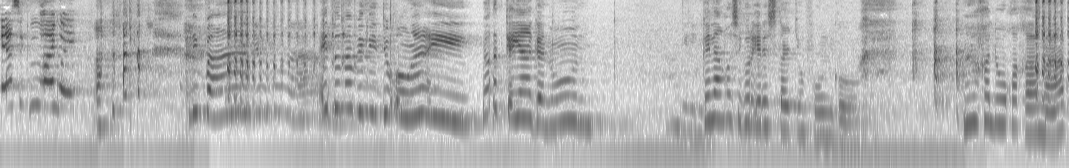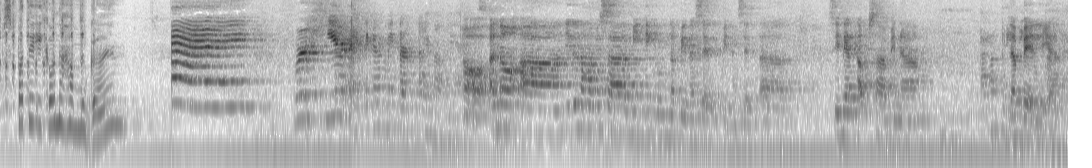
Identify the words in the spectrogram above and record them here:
Nasiku Highway. Di ba? Ito na binidyo ko nga eh. Bakit kaya ganun? Kailangan ko siguro i-restart yung phone ko. Nakakaloka ka, Maps. Pati ikaw nahamugan. We're here. Ay, teka, may turn tayo mamaya. Oo, ano, ah, dito na kami sa meeting room na pinaset, pinaset. Ah, sinet up sa amin na Parang Labelia. room ata.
